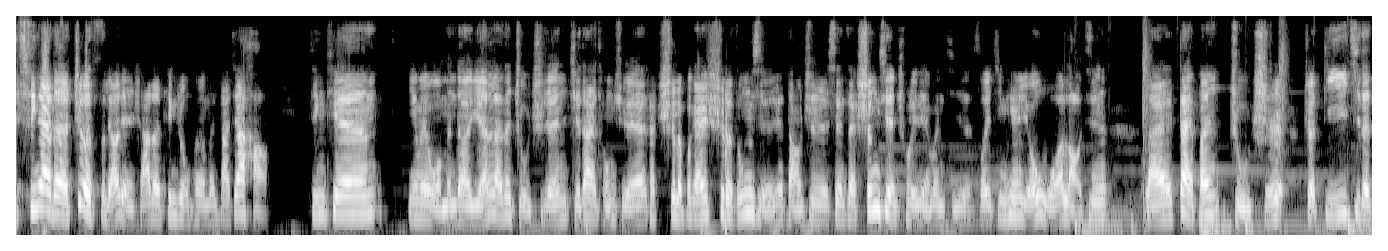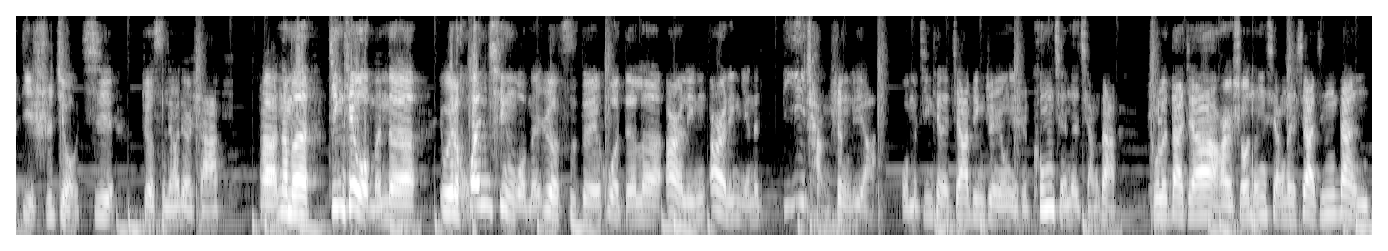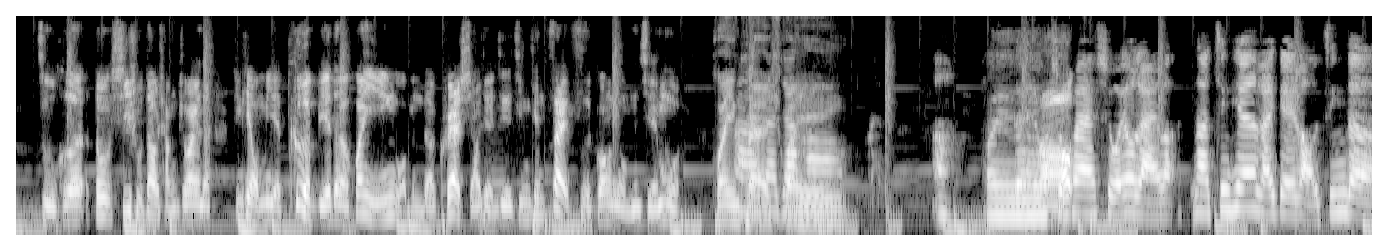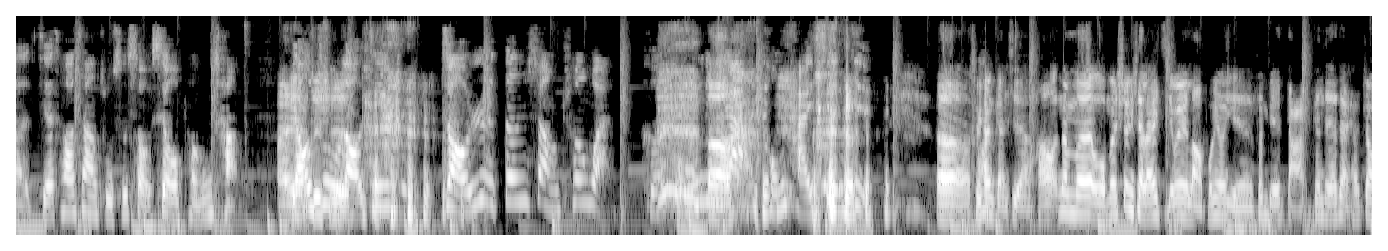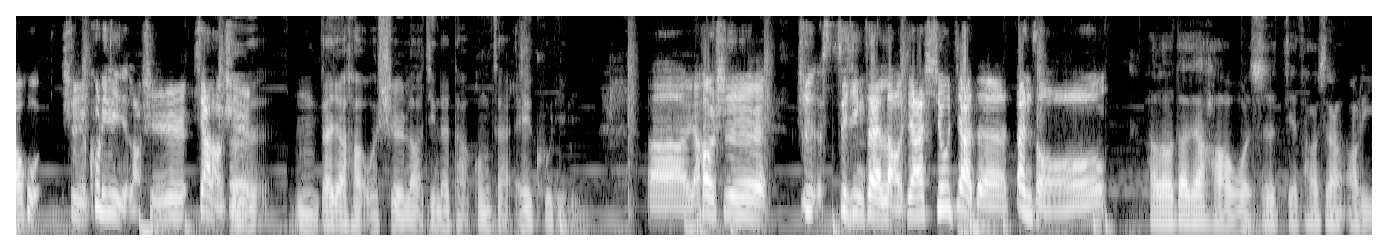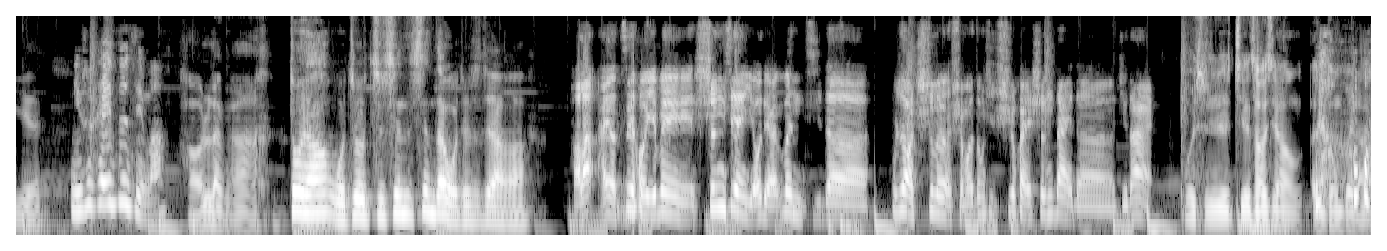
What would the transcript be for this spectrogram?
亲爱的这次聊点啥的听众朋友们，大家好。今天因为我们的原来的主持人杰代同学他吃了不该吃的东西，也导致现在声线出了一点问题，所以今天由我老金来代班主持这第一季的第十九期。这次聊点啥啊？那么今天我们的为了欢庆我们热刺队获得了二零二零年的第一场胜利啊，我们今天的嘉宾阵容也是空前的强大。除了大家耳熟能详的下金蛋组合都悉数到场之外呢，今天我们也特别的欢迎我们的 Crash 小姐姐今天再次光临我们的节目，欢迎 Crash，欢迎，啊，欢迎，对，我是好。Crash，我又来了。那今天来给老金的节操上主持首秀捧场，哎遥祝老金 早日登上春晚，和佟丽娅同台献技。呃，非常感谢啊。好，那么我们剩下来几位老朋友也分别打跟大家打一下招呼，是库里里老师、夏老师，呃，嗯，大家好，我是老金的打工仔 A 库里里。呃，然后是最最近在老家休假的蛋总，Hello，大家好，我是节操像奥利耶。你是黑自己吗？好冷啊！对啊，我就就现现在我就是这样啊。好了，还有最后一位声线有点问题的，不知道吃了什么东西吃坏声带的绝代。我是节操像恩东贝莱，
